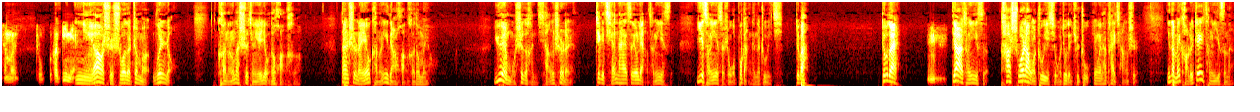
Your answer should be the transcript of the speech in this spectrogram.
什么就不可避免。你要是说的这么温柔，可能呢事情也有的缓和，但是呢也有可能一点缓和都没有。岳母是个很强势的人，这个潜台词有两层意思，一层意思是我不敢跟他住一起，对吧？对不对？嗯，第二层意思，他说让我住一起，我就得去住，因为他太强势。你怎么没考虑这层意思呢？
